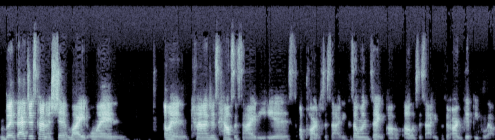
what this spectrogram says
But that just kind of shed light on on kind of just how society is a part of society because i wouldn't say all, all of society but there are good people out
